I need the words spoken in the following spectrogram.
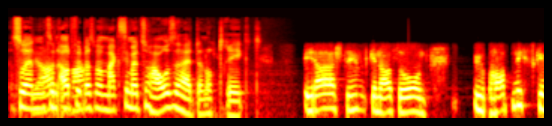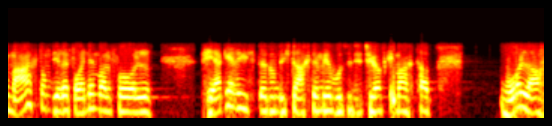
so ein, ja, so ein Outfit, was man maximal zu Hause halt dann noch trägt. Ja, stimmt, genau so. Und überhaupt nichts gemacht und ihre Freundin war voll hergerichtet und ich dachte mir, wo sie die Tür aufgemacht hat, voila.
